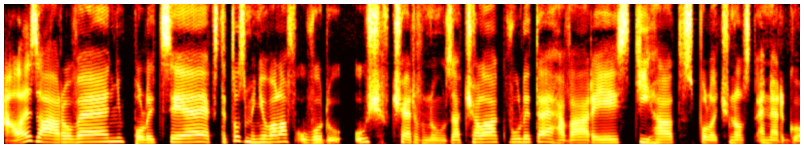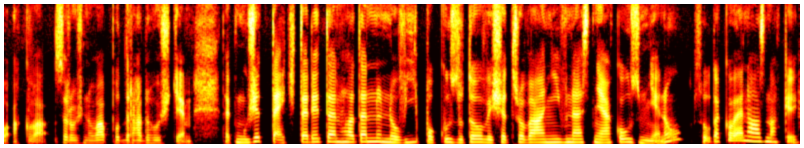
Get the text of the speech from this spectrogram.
Ale zároveň policie, jak jste to zmiňovala v úvodu, už v červnu začala kvůli té havárii stíhat společnost Energo Aqua z Rožnova pod Radhoštěm. Tak může teď tedy tenhle ten nový pokus do toho vyšetřování vnést nějakou změnu? Jsou takové náznaky?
